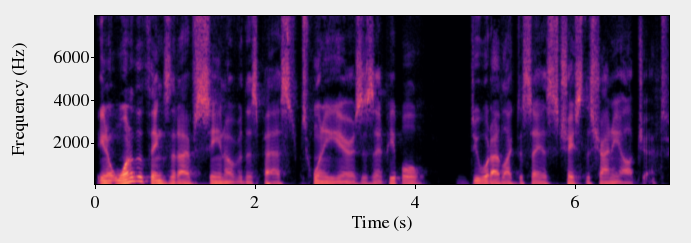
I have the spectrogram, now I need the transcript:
You know, one of the things that I've seen over this past 20 years is that people do what I'd like to say is chase the shiny object.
